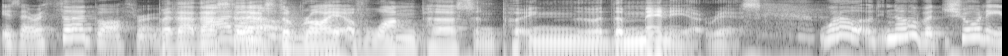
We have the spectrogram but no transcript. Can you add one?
is there a third bathroom? But that, that's the, that's the right of one person putting the, the many at risk. Well, no, but surely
